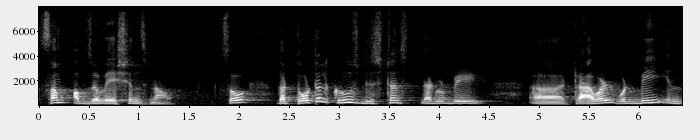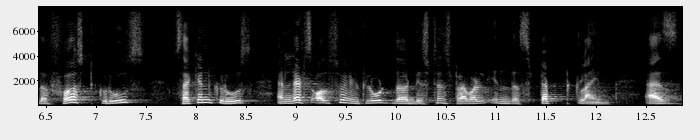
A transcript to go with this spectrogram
some observations now. So, the total cruise distance that would be uh, travelled would be in the first cruise, second cruise and let us also include the distance travelled in the stepped climb as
